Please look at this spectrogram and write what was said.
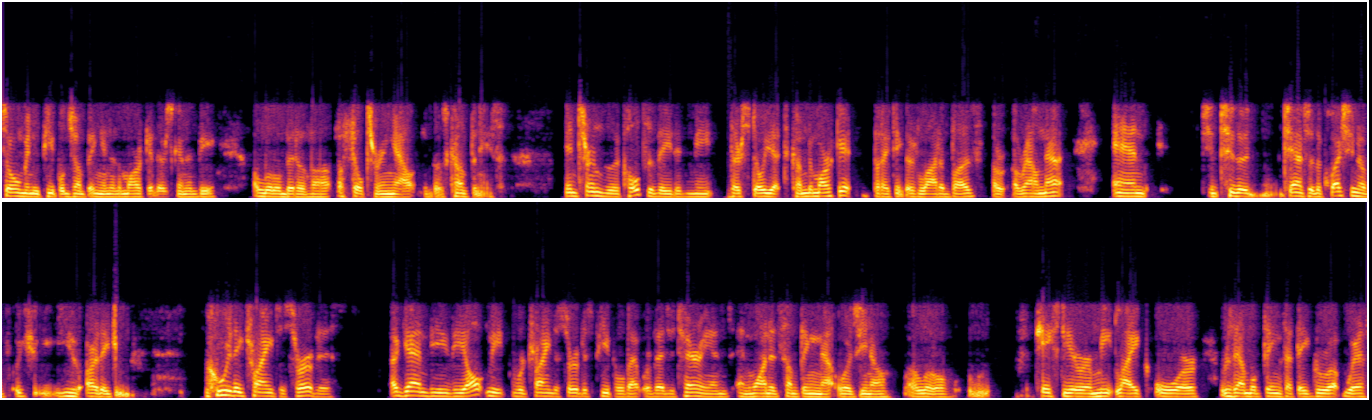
so many people jumping into the market. There's going to be a little bit of a, a filtering out of those companies. In terms of the cultivated meat, they're still yet to come to market, but I think there's a lot of buzz ar- around that. And to, to the to answer the question of you, are they who are they trying to service? Again, the, the alt meat were trying to service people that were vegetarians and wanted something that was, you know, a little tastier or meat like or resembled things that they grew up with.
